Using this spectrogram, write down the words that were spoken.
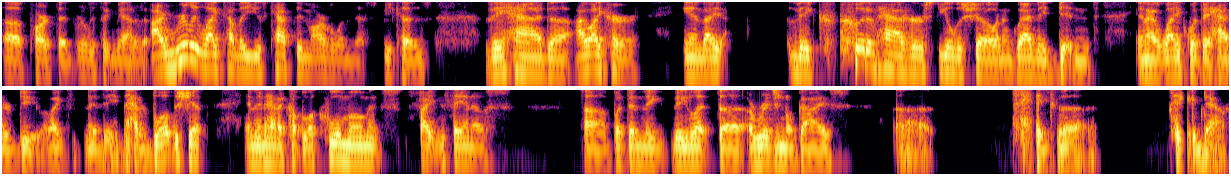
uh, part that really took me out of it. I really liked how they used Captain Marvel in this because they had uh, I like her and I they could have had her steal the show and I'm glad they didn't. And I like what they had her do. I like that they had her blow up the ship and then had a couple of cool moments fighting Thanos. Uh, but then they they let the original guys uh, take the take him down.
